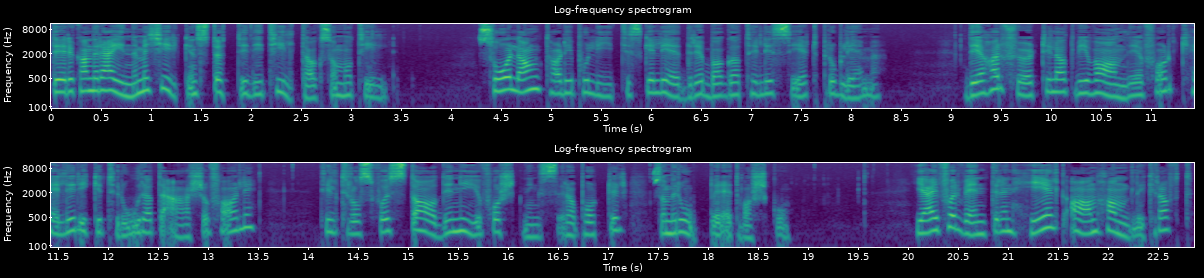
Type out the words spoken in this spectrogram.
dere kan regne med kirkens støtte i de tiltak som må til. Så langt har de politiske ledere bagatellisert problemet. Det har ført til at vi vanlige folk heller ikke tror at det er så farlig, til tross for stadig nye forskningsrapporter som roper et varsko. Jeg forventer en helt annen handlekraft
